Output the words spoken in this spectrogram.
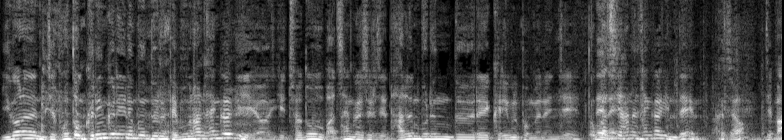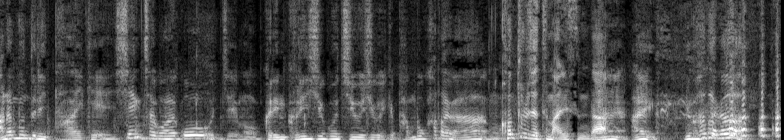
이거는 이제 보통 그림 그리는 분들은 대부분 하는 생각이에요. 이게 저도 마찬가지로 이제 다른 분들의 그림을 보면은 이제 똑같이 네네. 하는 생각인데 그죠? 이제 많은 분들이 다 이렇게 시행착오하고 이제 뭐 그림 그리시고 지우시고 이렇게 반복하다가 음, 컨트롤 Z 많이 쓴다. 아니, 아니 이거 하다가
